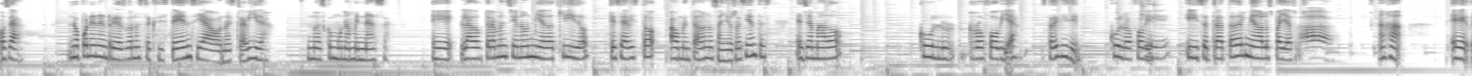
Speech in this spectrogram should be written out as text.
O sea, no ponen en riesgo nuestra existencia o nuestra vida. No es como una amenaza. Eh, la doctora menciona un miedo adquirido que se ha visto aumentado en los años recientes. Es llamado culrofobia. Está difícil. Culrofobia. Y se trata del miedo a los payasos. Ah. Ajá. Eh,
